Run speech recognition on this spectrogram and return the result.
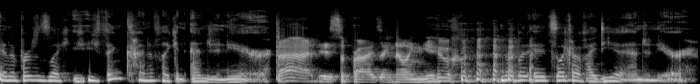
And the person's like, "You think kind of like an engineer. That is surprising knowing you. no, but it's like an idea engineer.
